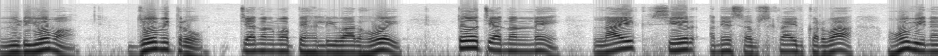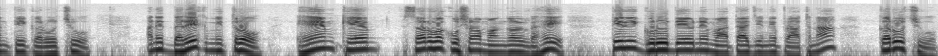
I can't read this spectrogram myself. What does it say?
વિડીયોમાં. જો મિત્રો ચેનલમાં પહેલીવાર હોય, તો ચેનલને લાઈક, શેર અને સબસ્ક્રાઈબ કરવા હું વિનંતી કરું છું. અને દરેક મિત્રો હેમ ખેમ સર્વકુશળ મંગળ રહે તેવી ગુરુદેવને માતાજીને પ્રાર્થના કરું છું.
